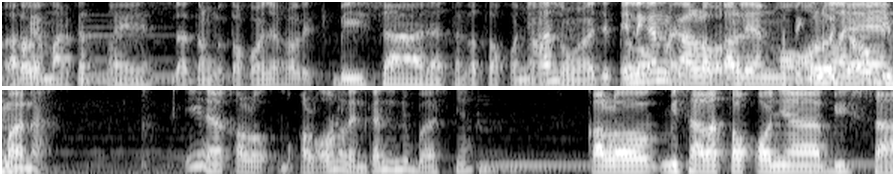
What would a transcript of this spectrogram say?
pakai marketplace. Datang ke tokonya kali. Bisa datang ke tokonya Langsung kan. aja ke ini kan kalau store. kalian mau Tapi kalau online. jauh gimana? Iya, kalau kalau online kan ini bahasnya. Kalau misalnya tokonya bisa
